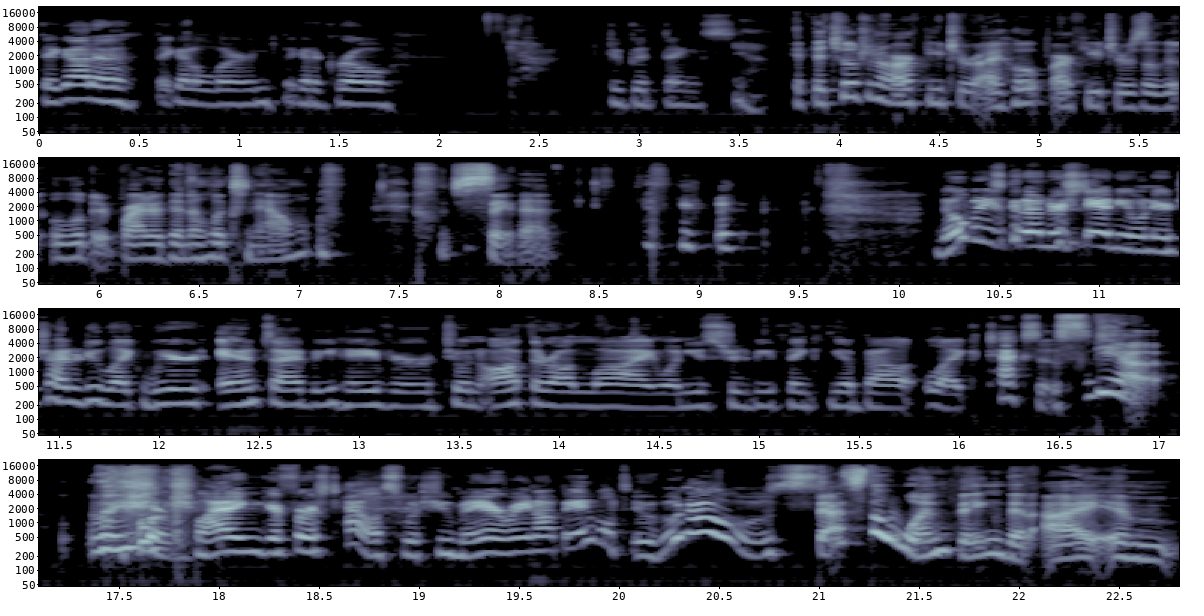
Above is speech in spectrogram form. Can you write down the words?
they gotta they gotta learn. They gotta grow. Do good things. Yeah. If the children are our future, I hope our future is a, a little bit brighter than it looks now. I'll just say that nobody's gonna understand you when you're trying to do like weird anti-behavior to an author online when you should be thinking about like taxes yeah like... or buying your first house which you may or may not be able to. Who knows? That's the one thing that i am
